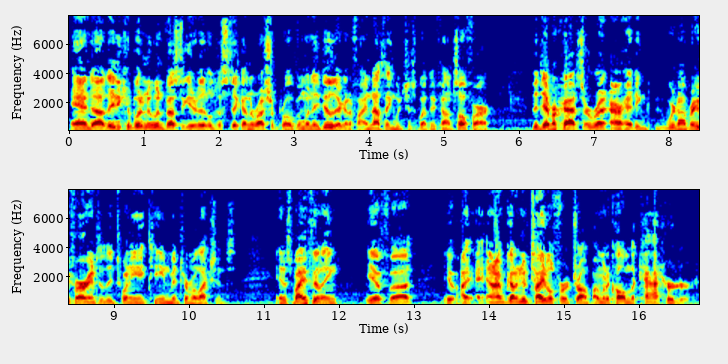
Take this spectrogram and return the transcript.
And uh, they can put a new investigator that'll just stick on the Russia probe. And when they do, they're going to find nothing, which is what they found so far. The Democrats are, are heading, we're not very far into the 2018 midterm elections. And it's my feeling if, uh, I, and I've got a new title for Trump, I'm going to call him the cat herder.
